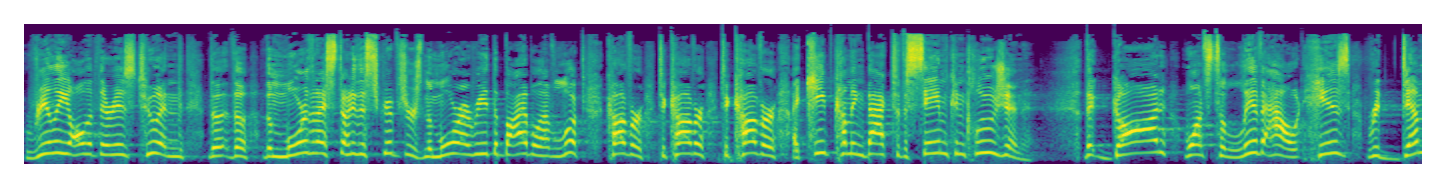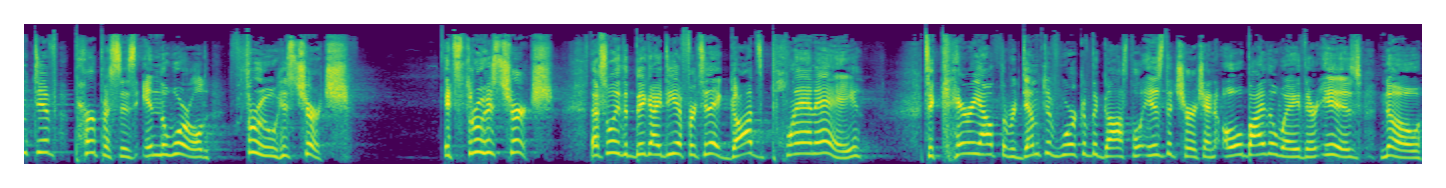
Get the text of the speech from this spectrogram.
really all that there is to it? And the, the, the more that I study the scriptures and the more I read the Bible, I've looked cover to cover to cover, I keep coming back to the same conclusion that God wants to live out his redemptive purposes in the world through his church. It's through his church. That's really the big idea for today. God's plan A to carry out the redemptive work of the gospel is the church. And oh, by the way, there is no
